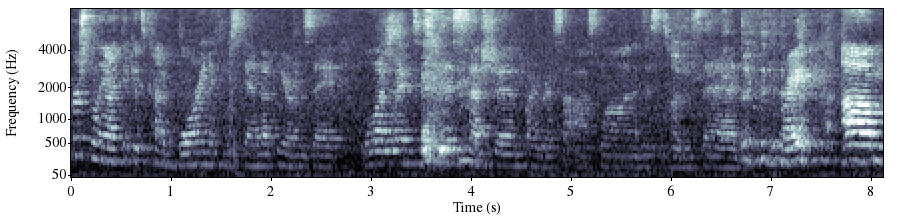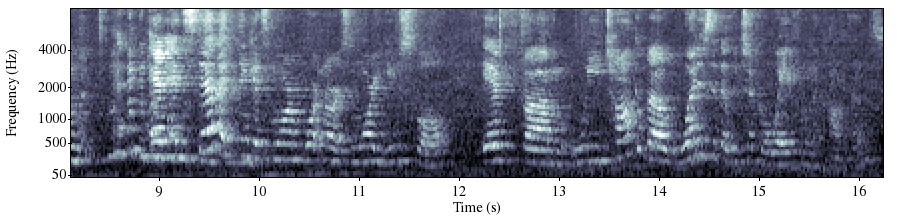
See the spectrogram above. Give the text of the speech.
personally, I think it's kind of boring if you stand up here and say, well, I went to this session by Reza Aslan and this is what he said, right? Um, and instead, I think it's more important or it's more useful if um, we talk about what is it that we took away from the conference,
